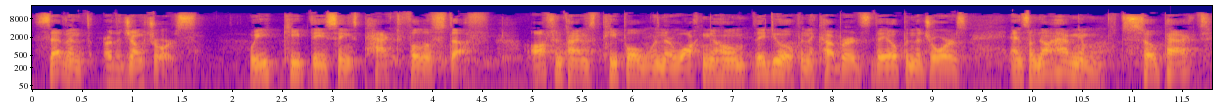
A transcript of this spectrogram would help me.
Seventh are the junk drawers. We keep these things packed full of stuff. Oftentimes, people, when they're walking home, they do open the cupboards, they open the drawers, and so not having them so packed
